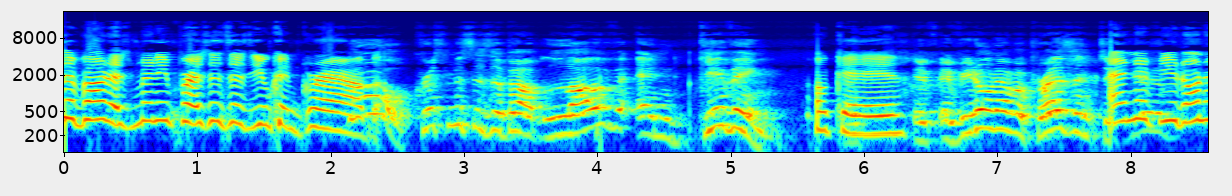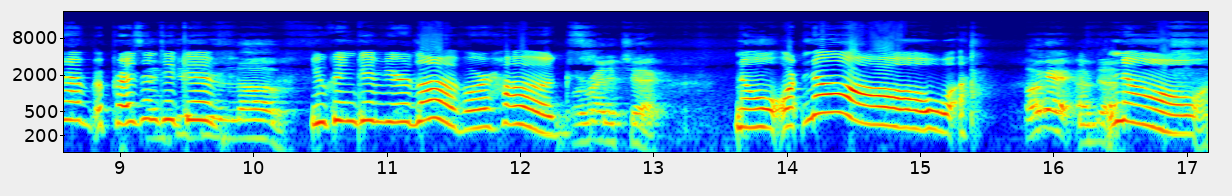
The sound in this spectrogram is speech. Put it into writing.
is about as many presents as you can grab. No, Christmas is about love and giving. Okay, If, if you don't have a present to and give, if you don't have a present to give, give, your love you can give your love or hugs. or write a check. No, or no, Okay, I'm done. no.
